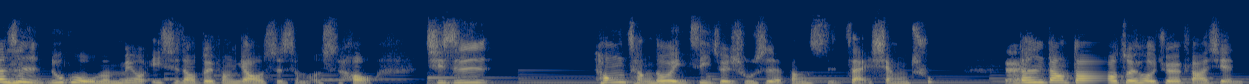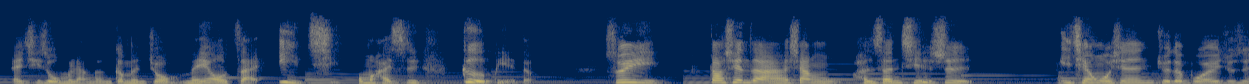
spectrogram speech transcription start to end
但是如果我们没有意识到对方要的是什么时候，其实通常都以自己最舒适的方式在相处。但是到到最后就会发现，哎，其实我们两个人根本就没有在一起，我们还是个别的。所以到现在啊，像很神奇的是，以前我先绝对不会，就是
